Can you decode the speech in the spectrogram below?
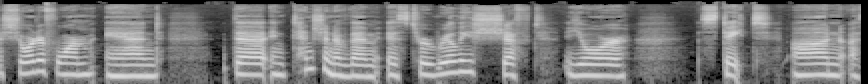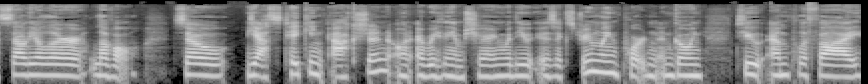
shorter form. And the intention of them is to really shift your state on a cellular level. So, yes, taking action on everything I'm sharing with you is extremely important and going to amplify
